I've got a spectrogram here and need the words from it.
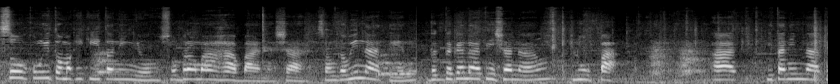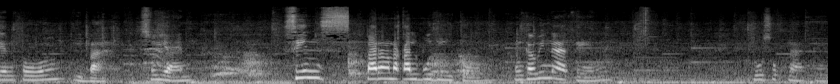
So, kung ito makikita ninyo, sobrang mahaba na siya. So, ang gawin natin, dagdagan natin siya ng lupa. At itanim natin tong iba. So, yan. Since parang nakalbo dito, ang gawin natin, tusok natin.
